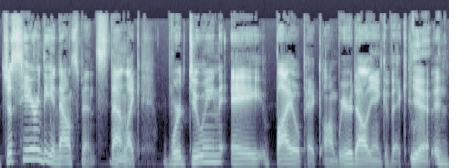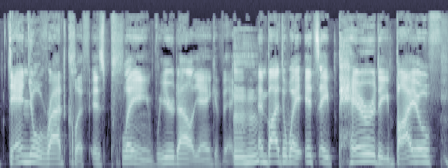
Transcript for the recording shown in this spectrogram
just hearing the announcements that Mhm. like we're doing a biopic on Weird Al Yankovic. Yeah. And Daniel Radcliffe is playing Weird Al Yankovic. Mhm. And by the way, it's a parody bio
